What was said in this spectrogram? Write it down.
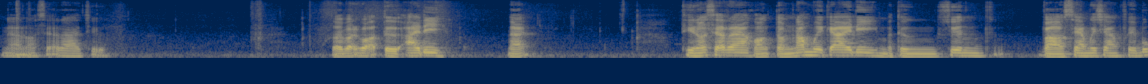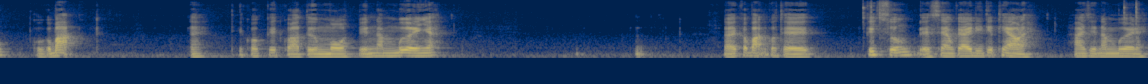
là nó sẽ ra chữ. Rồi bạn gõ từ ID đấy. Thì nó sẽ ra khoảng tầm 50 cái ID mà thường xuyên vào xem cái trang Facebook của các bạn thì có kết quả từ 1 đến 50 nhé. Đấy các bạn có thể kích xuống để xem cái ID tiếp theo này. 2 trên 50 này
